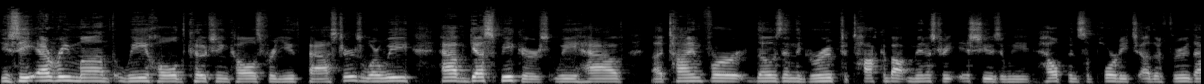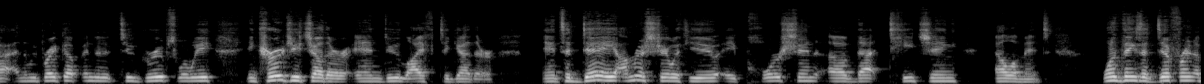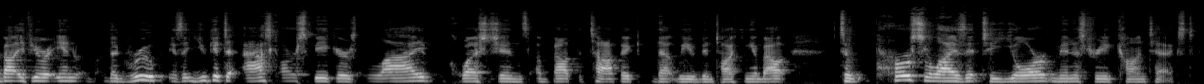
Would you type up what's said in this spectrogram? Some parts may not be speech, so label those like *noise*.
You see, every month we hold coaching calls for youth pastors where we have guest speakers. We have a time for those in the group to talk about ministry issues and we help and support each other through that. And then we break up into two groups where we encourage each other and do life together. And today I'm going to share with you a portion of that teaching element. One of the things that's different about if you're in the group is that you get to ask our speakers live questions about the topic that we've been talking about to personalize it to your ministry context.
